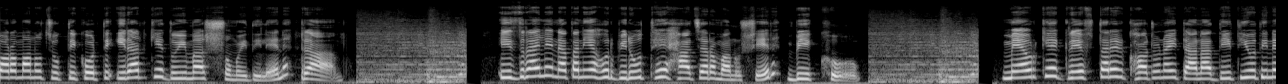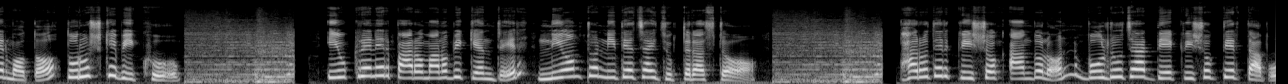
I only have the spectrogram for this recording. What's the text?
পরমাণু চুক্তি করতে ইরানকে দুই মাস সময় দিলেন ট্রাম্প। ইসরায়েলি নেতানিয়াহুর বিরুদ্ধে হাজারো মানুষের বিক্ষোভ। মেয়রকে গ্রেফতারের ঘটনায় টানা দ্বিতীয় দিনের মতো তুরস্কে বিক্ষোভ। ইউক্রেনের পারমাণবিক কেন্দ্রের নিয়ন্ত্রণ নিতে চায় যুক্তরাষ্ট্র। ভারতের কৃষক আন্দোলন বুলডোজার দিয়ে কৃষকদের তাবু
